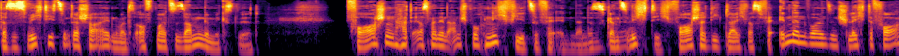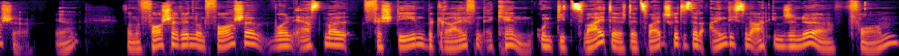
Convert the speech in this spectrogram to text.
Das ist wichtig zu unterscheiden, weil es oftmals zusammengemixt wird. Forschen hat erstmal den Anspruch, nicht viel zu verändern. Das ist ganz wichtig. Forscher, die gleich was verändern wollen, sind schlechte Forscher. Ja? Sondern Forscherinnen und Forscher wollen erstmal verstehen, begreifen, erkennen. Und die zweite, der zweite Schritt ist dann eigentlich so eine Art Ingenieurform,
